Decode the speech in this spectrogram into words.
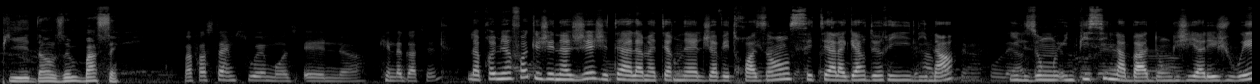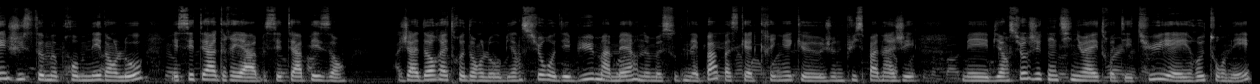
pieds dans un bassin. Uh, la première fois que j'ai nagé, j'étais à la maternelle. J'avais trois ans. C'était à la garderie Lina. Ils ont une piscine là-bas, donc j'y allais jouer, juste me promener dans l'eau, et c'était agréable, c'était apaisant. J'adore être dans l'eau. Bien sûr, au début, ma mère ne me soutenait pas parce qu'elle craignait que je ne puisse pas nager. Mais bien sûr, j'ai continué à être têtue et à y retourner,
